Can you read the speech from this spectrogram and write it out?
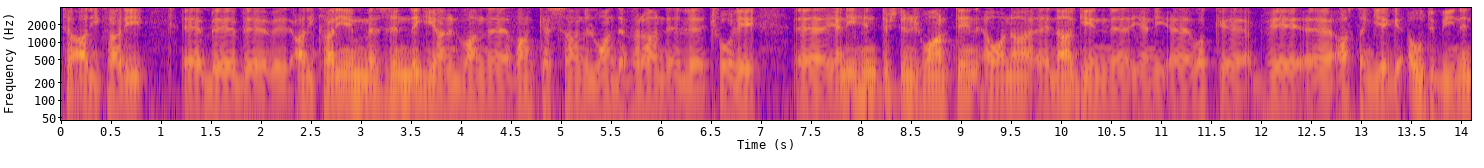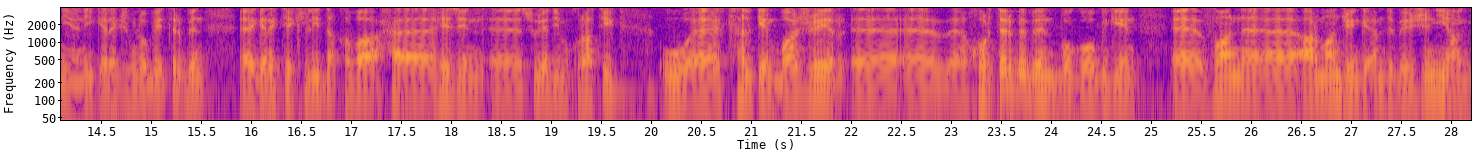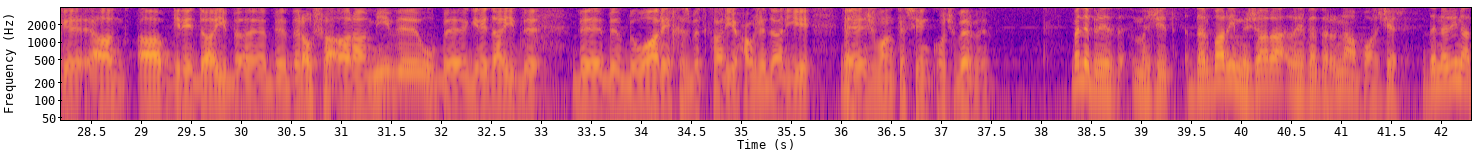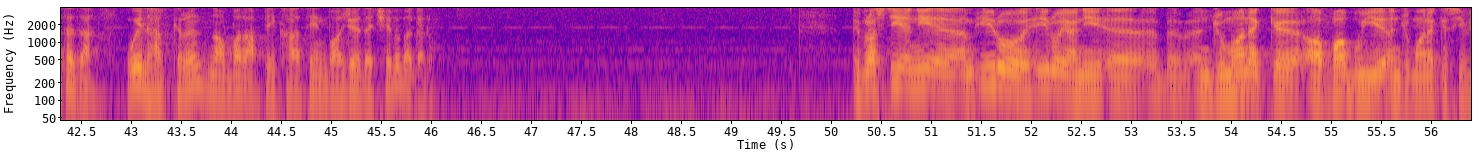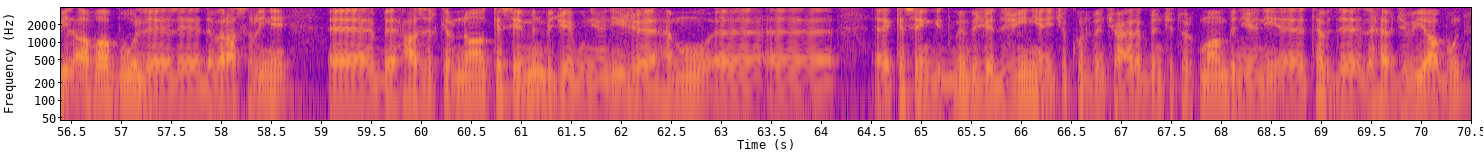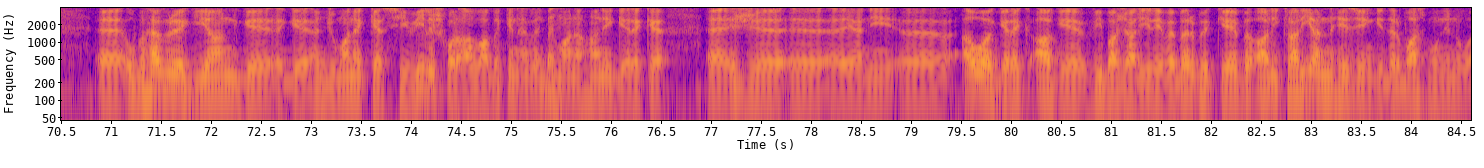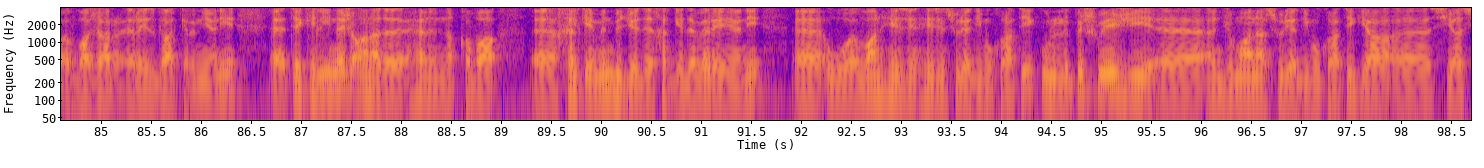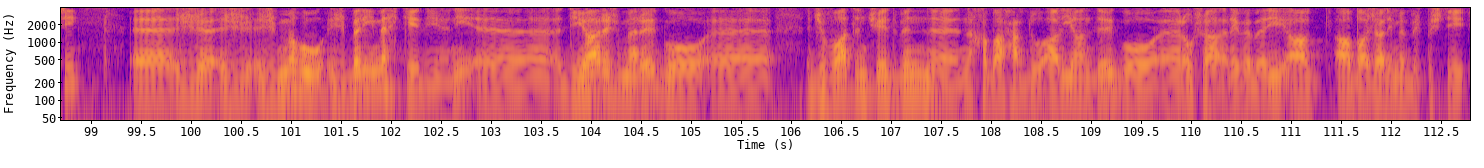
تعالیکاری آلیکاری مزن نگیانن وان وان کسان الوان دوران چوله یعنی هند تشتن جوارتین اوانا ناگین یعنی وک و آستنگیه او دبینن یعنی گرک جولو بیتر بن گرک تکیلید نقبا هزین سوریا دیموکراتیک و خلکن باجیر خورتر ببن بگو بگین وان آرمان جنگ ام دبیجن یانگ آب گریدایی به روش آرامی و به گریدایی به به واره خزمتکاری و حوجداری جوان کسین کوچبر به بله برز مجید درباری مجارا ریوبرنا باجر دنرینا تدا ویل هف کرند نوبرا بیکاتین باجر ده چه بگلو براستي يعني ام ايرو ايرو يعني انجمانك افابو انجمانك سيفيل افابو لدفرا سريني بحاضر كرنا كسي من بجيبون يعني جا همو آه، آه، آه، کسی انگد من بجه دجین یعنی چه کرد بن چه عرب بن چه ترکمان بن یعنی تفد لهف جویا بون او به هفر گیان انجمانه که سیویلش خور آوا بکن او انجمانه هانه گره که ج یعنی او گرک آگه وی باجاری ریوه بر بکه به آلیکاریان هزینگی در باز مونن و او باجار ریزگار کرن یعنی تکلی نج آنا ده هن نقبا خلک من بجید خلک دوره یعنی و وان هزین هزین سوريا ديمقراطيك والبشويجي انجمانا سوريا ديمقراطيك يا سياسي جمهو جبري مهكد يعني ديار جمرق و جواتن چید بن نخبا هر دو آلیان ده و روشا ریببری آ باجاری من پشتی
